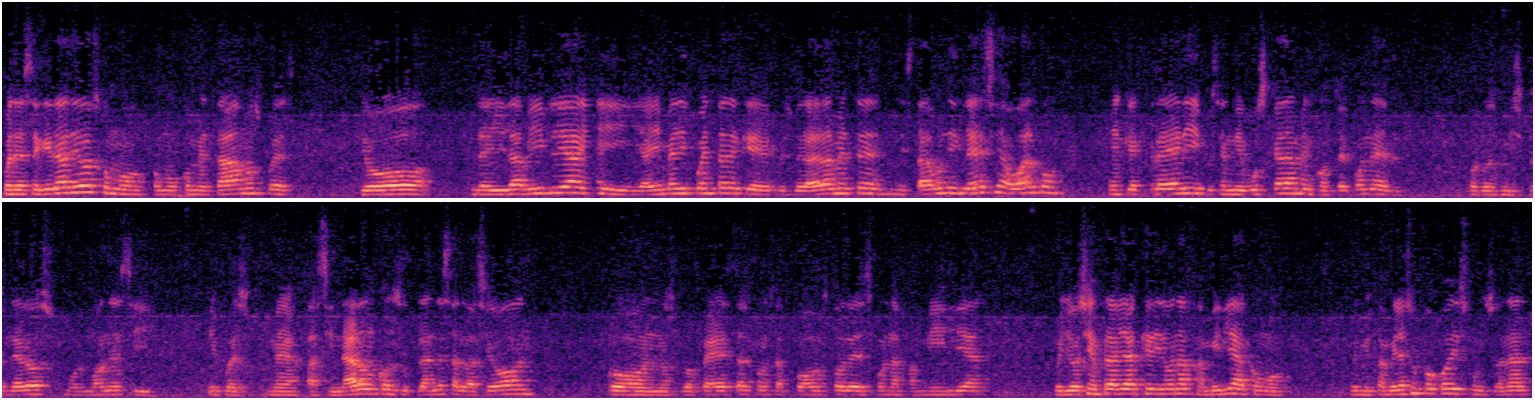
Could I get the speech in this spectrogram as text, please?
pues, de seguir a Dios, como, como comentábamos, pues yo leí la Biblia y ahí me di cuenta de que pues, verdaderamente necesitaba una iglesia o algo en que creer y pues en mi búsqueda me encontré con, el, con los misioneros mormones y, y pues me fascinaron con su plan de salvación, con los profetas, con los apóstoles, con la familia. Pues yo siempre había querido una familia como, pues mi familia es un poco disfuncional,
